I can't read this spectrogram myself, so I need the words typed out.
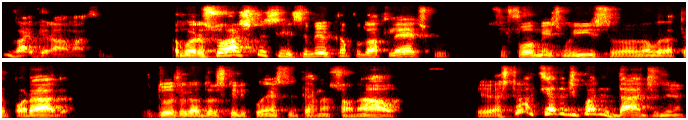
Vai virar uma máquina. Agora, eu só acho que assim, esse meio-campo do Atlético, se for mesmo isso ao longo da temporada, os dois jogadores que ele conhece do Internacional, é, acho que tem uma queda de qualidade, né?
